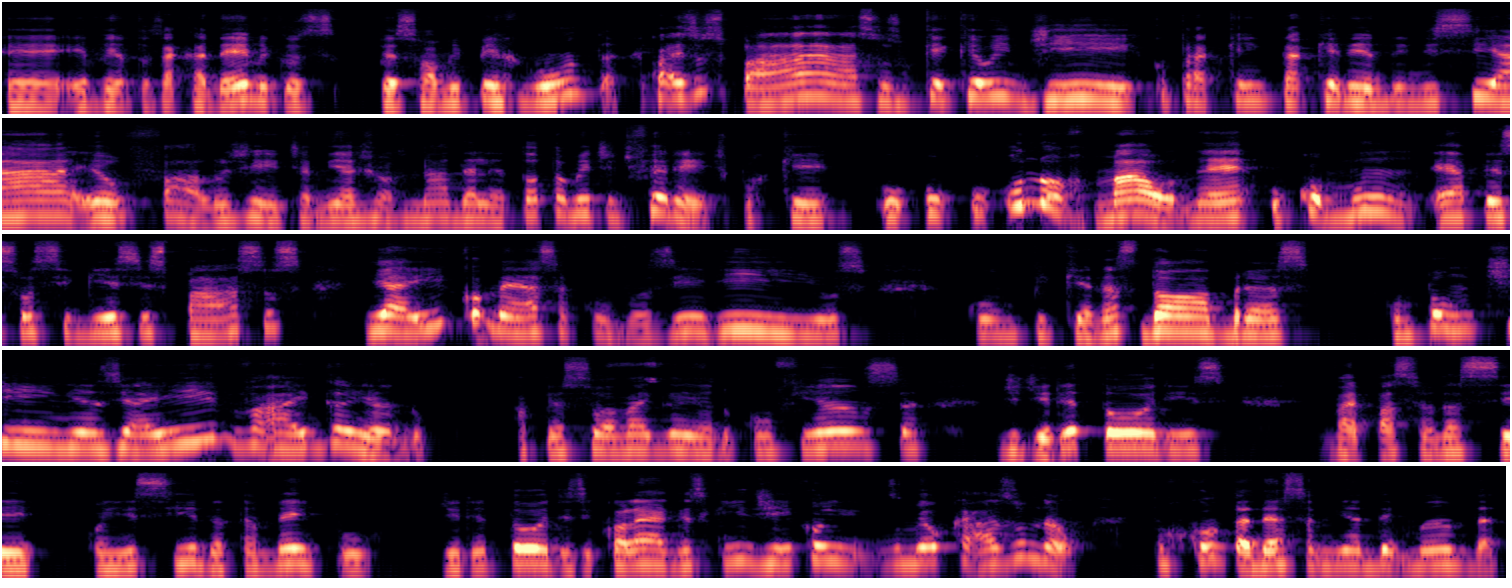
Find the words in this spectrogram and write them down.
é, eventos acadêmicos, o pessoal me pergunta quais os passos, o que, que eu indico para quem está querendo iniciar. Eu falo, gente, a minha jornada ela é totalmente diferente, porque o, o, o normal, né, o comum é a pessoa seguir esses passos e aí começa com vozerios, com pequenas dobras, com pontinhas, e aí vai ganhando. A pessoa vai ganhando confiança de diretores, vai passando a ser conhecida também por diretores e colegas que indicam, e no meu caso, não. Por conta dessa minha demanda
